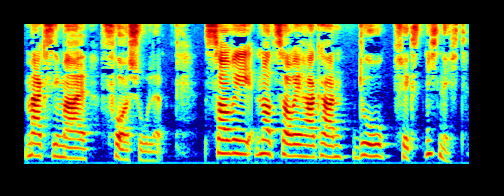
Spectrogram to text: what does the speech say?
maximal Vorschule. Sorry, not sorry, Hakan, du fixt mich nicht.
